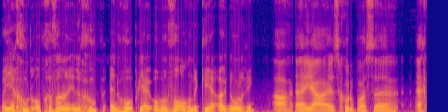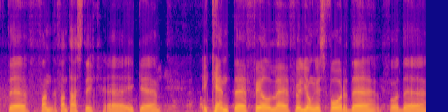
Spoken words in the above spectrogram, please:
Ben jij goed opgevangen in de groep en hoop jij op een volgende keer uitnodiging? Ah, uh, ja, de groep was uh, echt uh, fan fantastisch. ik, ik ken veel, veel jongens voor, de, voor, de,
